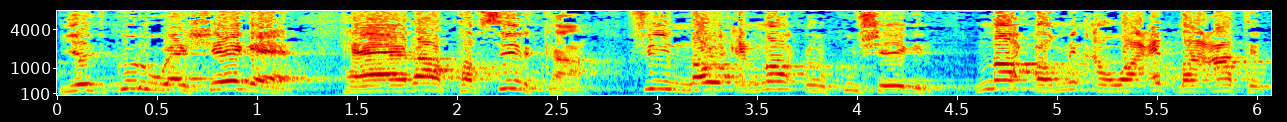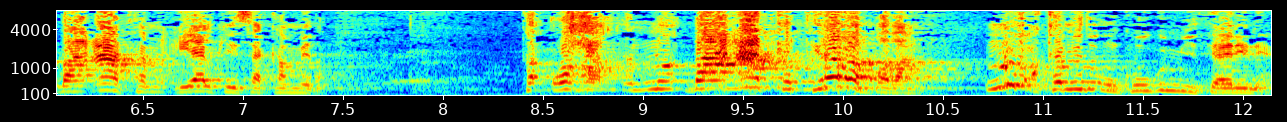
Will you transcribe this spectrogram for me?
yadkuru waa sheegaa haadaa tafsiirkan fii nawci noocuu ku sheegin. Noocoo min anwaaci daacaati daacaadka nucyaalkiisa ka mida daacaadka tirada badan nuuc ka midu un kuugu miaalina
